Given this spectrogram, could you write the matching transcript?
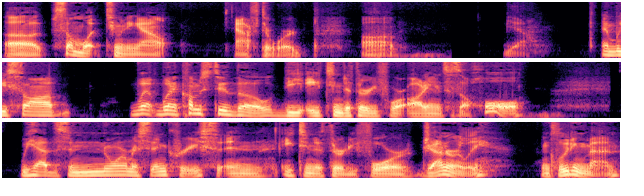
uh, somewhat tuning out afterward. Um, yeah, and we saw when, when it comes to though the 18 to 34 audience as a whole, we had this enormous increase in 18 to 34 generally, including men.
